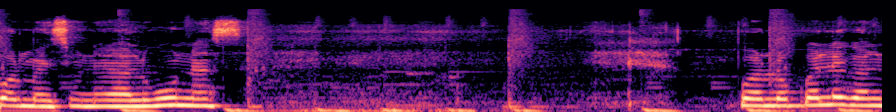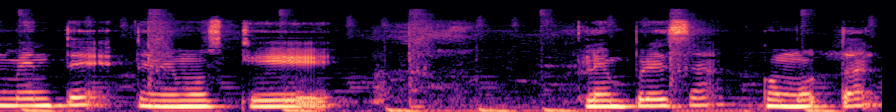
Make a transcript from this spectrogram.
por mencionar algunas. Por lo cual legalmente tenemos que la empresa como tal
